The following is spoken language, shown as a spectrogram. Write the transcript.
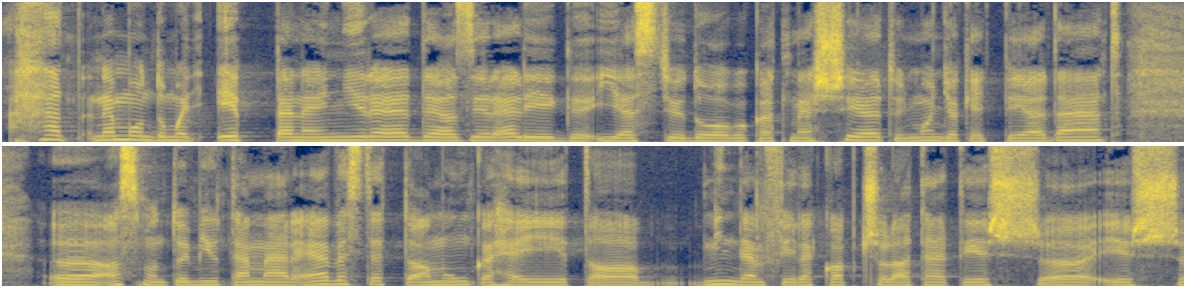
hát nem mondom, hogy éppen ennyire, de azért elég ijesztő dolgokat mesélt, hogy mondjak egy példát. Azt mondta, hogy miután már elvesztette a munkahelyét, a mindenféle kapcsolatát, és, és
